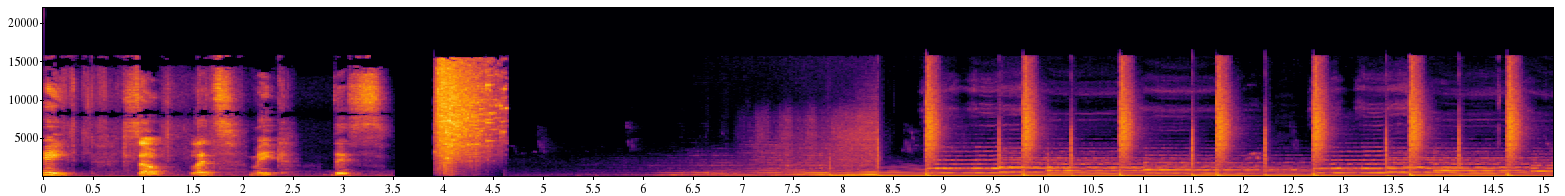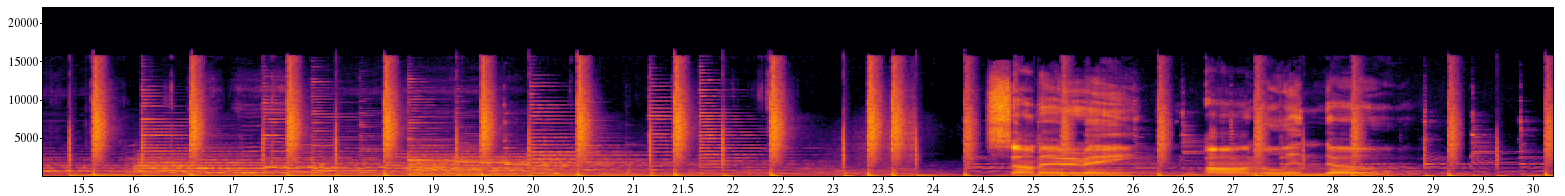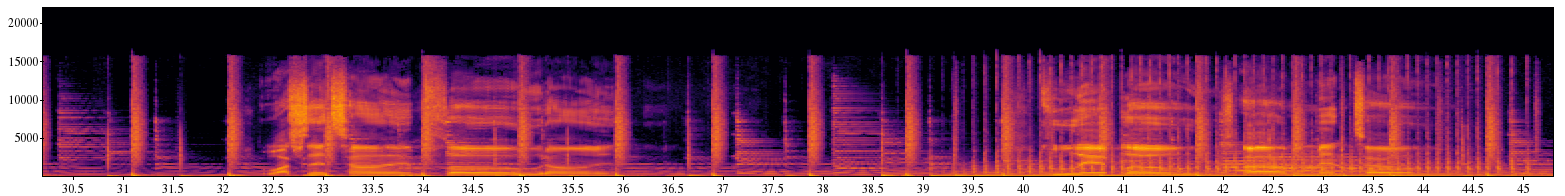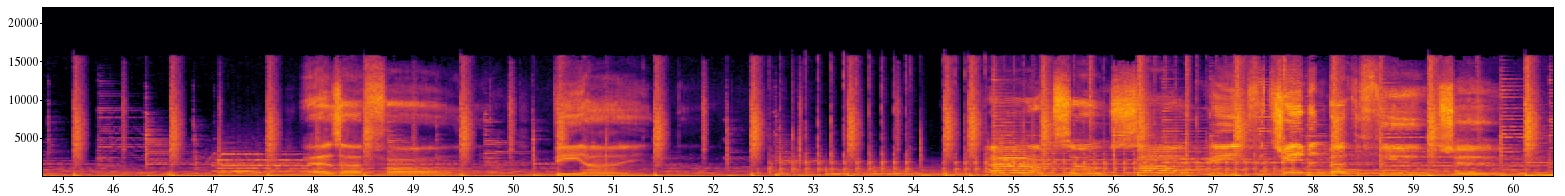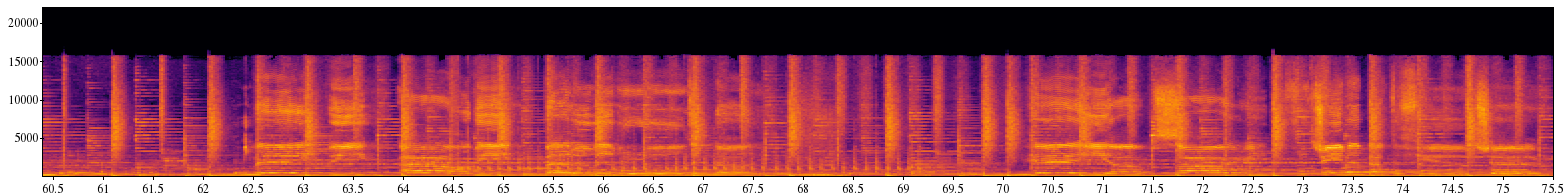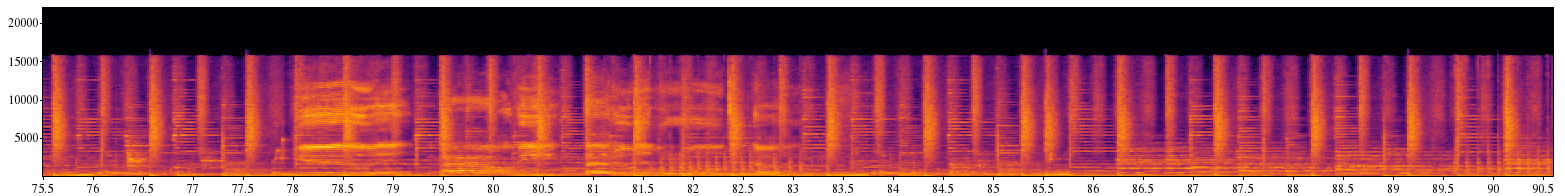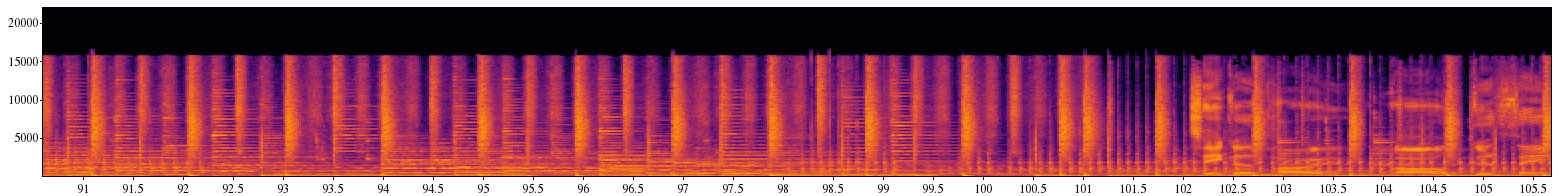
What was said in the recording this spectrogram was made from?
Hey, so let's make this. Summer rain on the window. Watch the time float on. Cool air blows a memento as I fall take apart all the good things.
